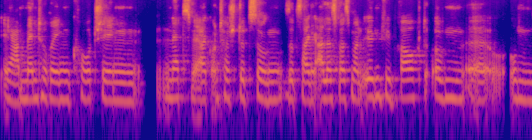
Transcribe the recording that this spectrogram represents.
ja, Mentoring, Coaching, Netzwerk, Unterstützung, sozusagen alles, was man irgendwie braucht, um, äh, um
